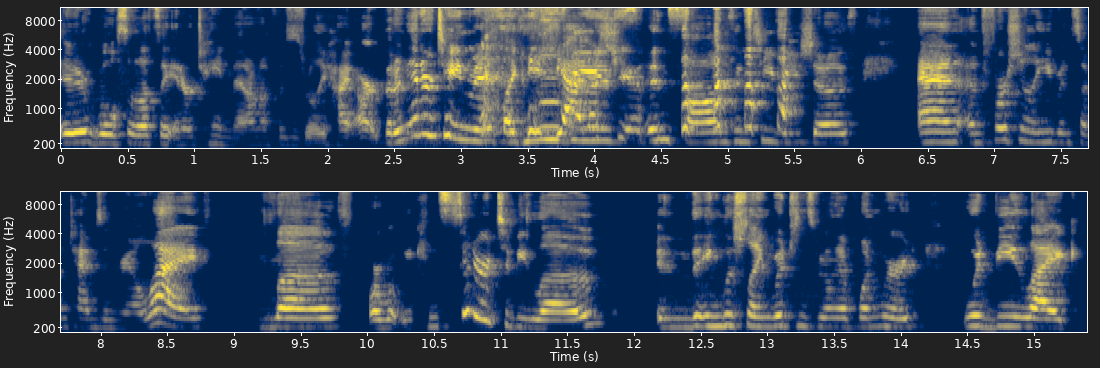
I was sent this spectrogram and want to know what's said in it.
it, well, so let's say entertainment. I don't know if this is really high art, but in entertainment, like movies Yeah, and songs and TV shows, and unfortunately, even sometimes in real life, mm. love or what we consider to be love in the English language, since we only have one word, would be like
